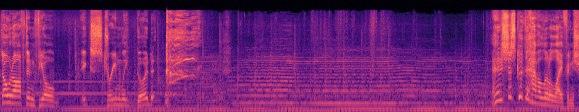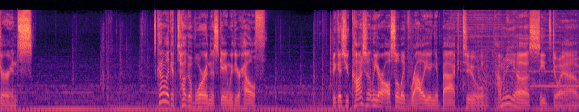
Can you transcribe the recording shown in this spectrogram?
don't often feel extremely good. and it's just good to have a little life insurance. It's kind of like a tug of war in this game with your health. Because you constantly are also like rallying it back too. How many uh, seeds do I have?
